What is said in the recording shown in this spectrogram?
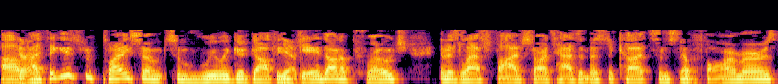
Um, okay. I think he's been playing some, some really good golf. He's yes. gained on approach in his last five starts, hasn't missed a cut since yep. the Farmers,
